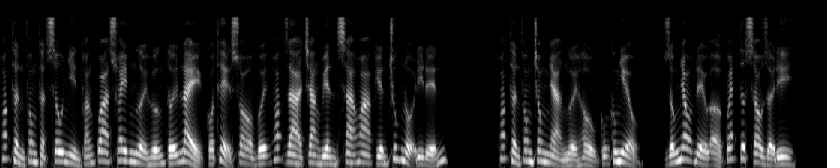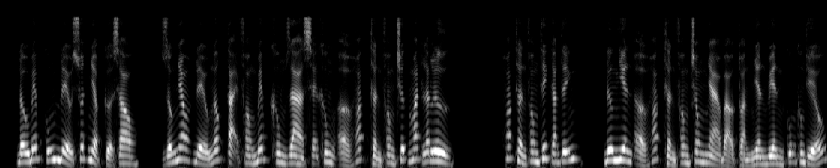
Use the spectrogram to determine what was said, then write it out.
Hoắc thần phong thật sâu nhìn thoáng qua xoay người hướng tới này có thể so với Hoắc gia trang viên xa hoa kiến trúc nội đi đến. Hoắc thần phong trong nhà người hầu cũng không nhiều, giống nhau đều ở quét tước sau rời đi. Đầu bếp cũng đều xuất nhập cửa sau, giống nhau đều ngốc tại phòng bếp không ra sẽ không ở Hoắc Thần Phong trước mắt lắc lư. Hoắc Thần Phong thích an tĩnh, đương nhiên ở Hoắc Thần Phong trong nhà bảo toàn nhân viên cũng không thiếu,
